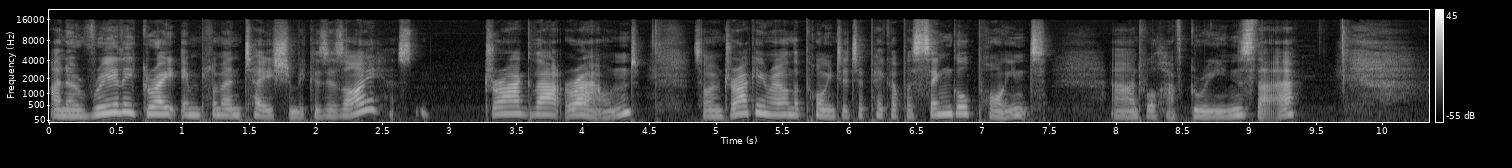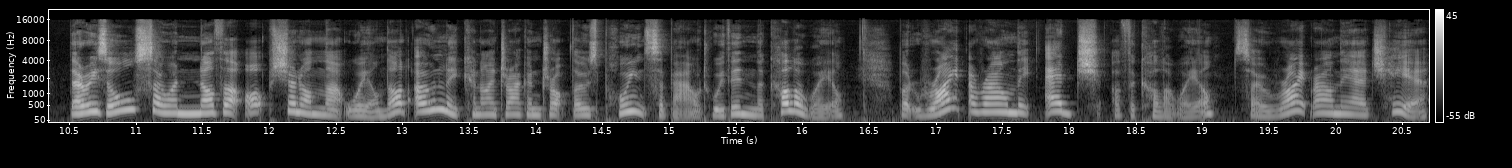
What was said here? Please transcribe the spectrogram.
and a really great implementation because as I drag that round, so I'm dragging around the pointer to pick up a single point and we'll have greens there. There is also another option on that wheel. Not only can I drag and drop those points about within the colour wheel, but right around the edge of the colour wheel, so right around the edge here,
